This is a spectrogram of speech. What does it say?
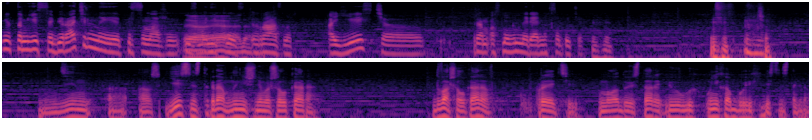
Нет, там есть собирательные персонажи из Да, маньяков разных, а есть э, прям основанные на реальных событиях. Дин, а, а есть Инстаграм нынешнего Шелкара? Два Шелкара в проекте, молодой и старый, и у, их- у них обоих есть Инстаграм.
